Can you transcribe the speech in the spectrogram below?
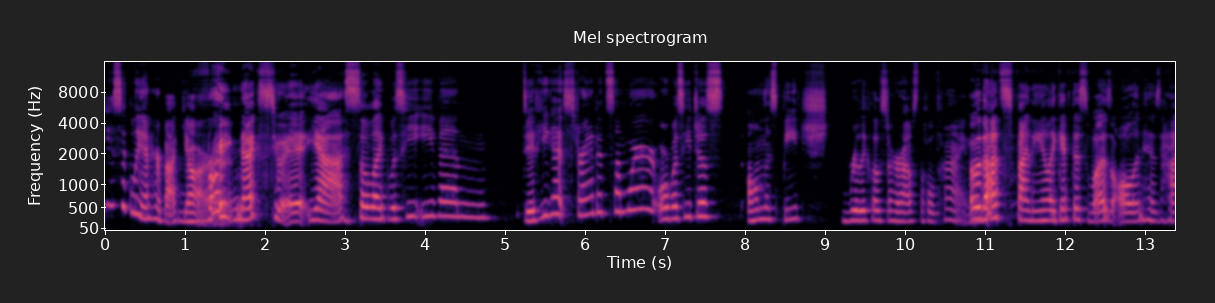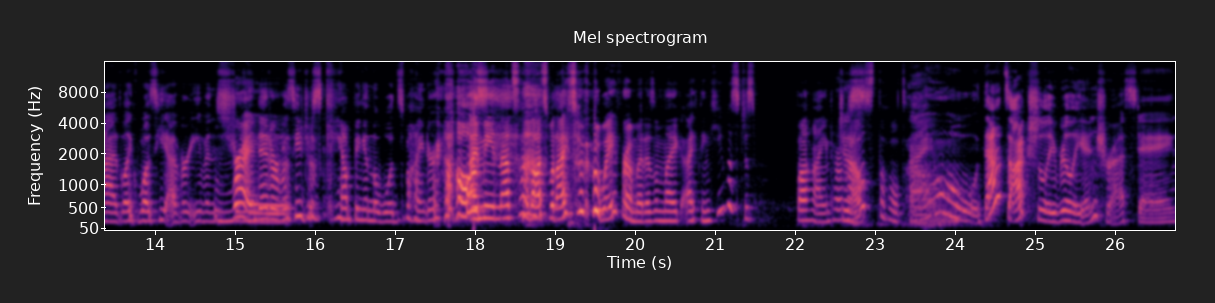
basically in her backyard. right next to it. Yeah. So like was he even did he get stranded somewhere or was he just on this beach really close to her house the whole time? Oh, that's funny. Like if this was all in his head, like was he ever even stranded or was he just camping in the woods behind her house? I mean, that's that's what I took away from it. Is I'm like, I think he was just behind her Just- house the whole time, Oh, that's actually really interesting.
